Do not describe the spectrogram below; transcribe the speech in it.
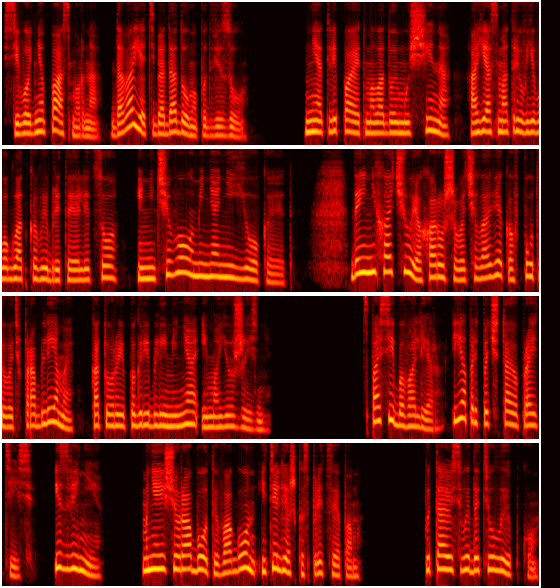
Сегодня пасмурно, давай я тебя до дома подвезу. Не отлипает молодой мужчина, а я смотрю в его гладко выбритое лицо, и ничего у меня не ёкает. Да и не хочу я хорошего человека впутывать в проблемы, которые погребли меня и мою жизнь. Спасибо, Валер, я предпочитаю пройтись. Извини. Мне еще работы, вагон и тележка с прицепом. Пытаюсь выдать улыбку.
